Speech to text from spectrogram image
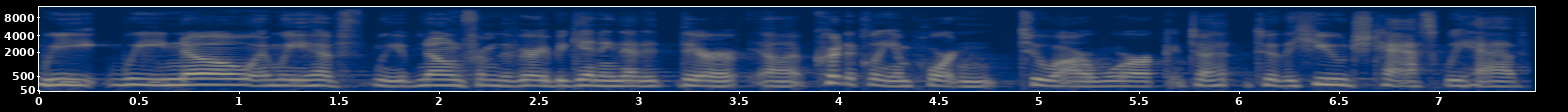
we, we know and we have, we have known from the very beginning that it, they're uh, critically important to our work, to, to, the huge task we have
